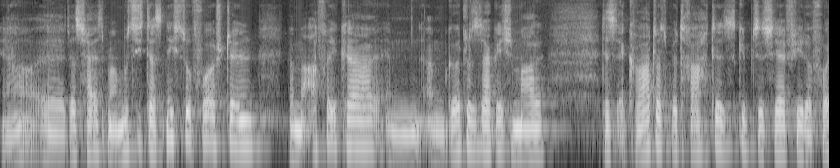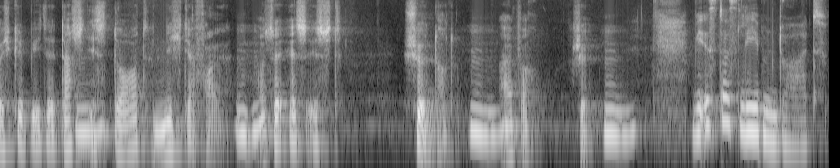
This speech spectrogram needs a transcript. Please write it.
Ja, äh, das heißt, man muss sich das nicht so vorstellen, wenn man Afrika im, am Gürtel, sage ich mal, des Äquators betrachtet, gibt es sehr viele Feuchtgebiete. Das mhm. ist dort nicht der Fall. Mhm. Also es ist schön dort. Mhm. Einfach schön. Mhm. Wie ist das Leben dort?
